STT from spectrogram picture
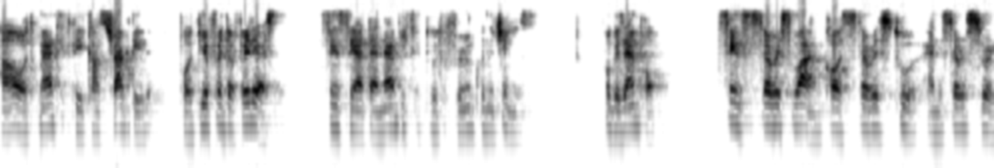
are automatically constructed for different failures since they are dynamic due to frequent changes. For example, since service 1 calls service 2 and service 3,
